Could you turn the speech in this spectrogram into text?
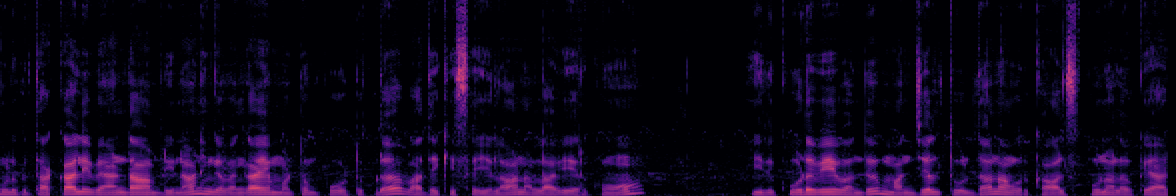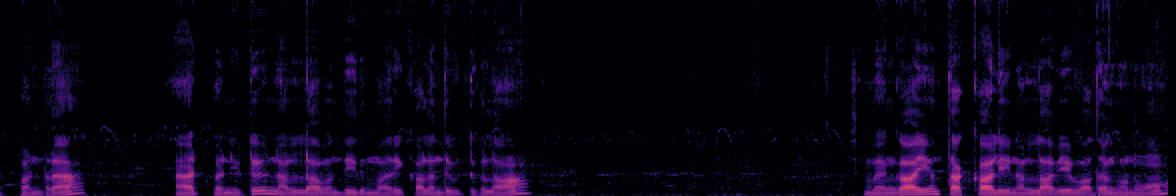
உங்களுக்கு தக்காளி வேண்டாம் அப்படின்னா நீங்கள் வெங்காயம் மட்டும் போட்டு கூட வதக்கி செய்யலாம். நல்லாவே இருக்கும். இது கூடவே வந்து மஞ்சள் தூள் தான் நான் ஒரு கால் ஸ்பூன் அளவுக்கு ஆட் பண்ணுறேன். ஆட் பண்ணிவிட்டு நல்லா வந்து இது மாதிரி கலந்து விட்டுக்கலாம். வெங்காயம் தக்காளி நல்லாவே வதங்கணும்.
